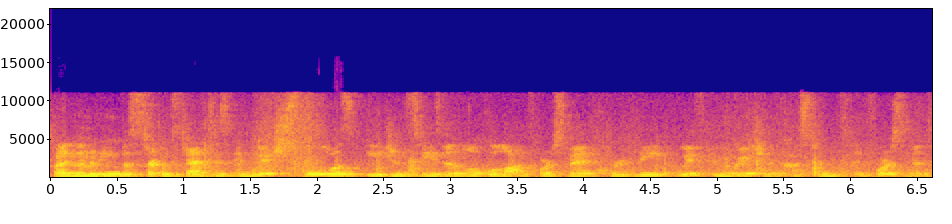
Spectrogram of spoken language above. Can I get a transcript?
by limiting the circumstances in which schools, agencies, and local law enforcement coordinate with immigration and customs enforcement.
